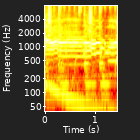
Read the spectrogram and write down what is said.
Oh,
